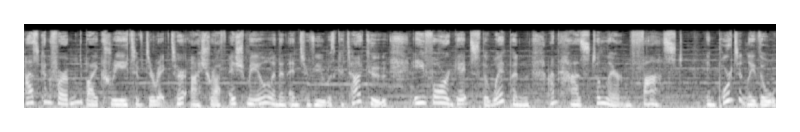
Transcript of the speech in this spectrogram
As confirmed by creative director Ashraf Ismail in an interview with Kotaku, Eivor gets the weapon and has to learn fast. Importantly, though,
